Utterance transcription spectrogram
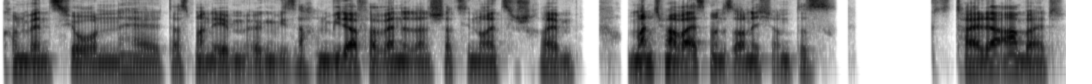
Konventionen hält, dass man eben irgendwie Sachen wiederverwendet, anstatt sie neu zu schreiben. Und manchmal weiß man das auch nicht und das ist Teil der Arbeit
